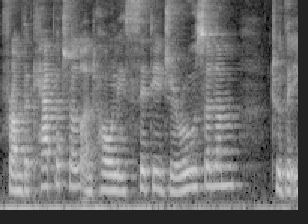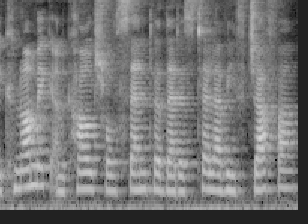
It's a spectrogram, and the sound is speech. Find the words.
from the capital and holy city Jerusalem to the economic and cultural center that is Tel Aviv Jaffa,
